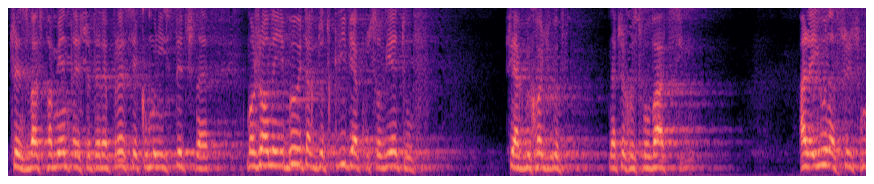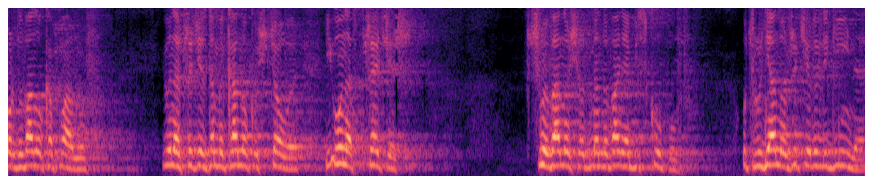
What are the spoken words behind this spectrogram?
Część z Was pamięta jeszcze te represje komunistyczne. Może one nie były tak dotkliwe jak u Sowietów, czy jakby choćby na Czechosłowacji. Ale i u nas przecież mordowano kapłanów, i u nas przecież zamykano kościoły, i u nas przecież wstrzymywano się od mianowania biskupów, utrudniano życie religijne.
